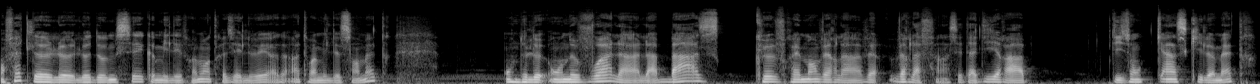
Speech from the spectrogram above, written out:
En fait, le, dôme C, comme il est vraiment très élevé, à, 3200 mètres, on ne, on ne voit la, base que vraiment vers la, vers, la fin, c'est-à-dire à, disons, 15 km,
